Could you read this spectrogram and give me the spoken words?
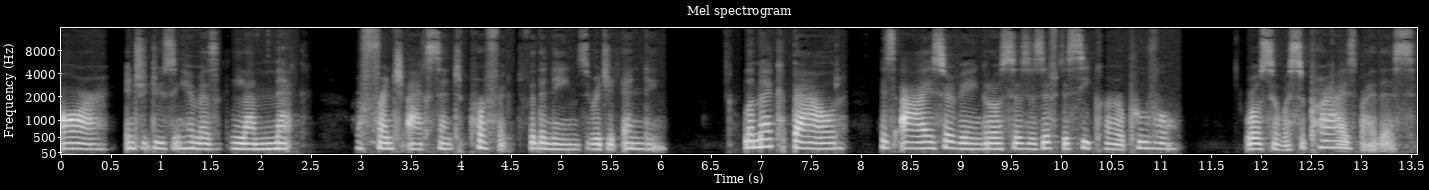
R, introducing him as Lamech, her French accent perfect for the name's rigid ending. Lamech bowed, his eyes surveying Rosa's as if to seek her approval. Rosa was surprised by this,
